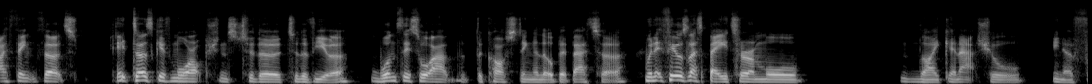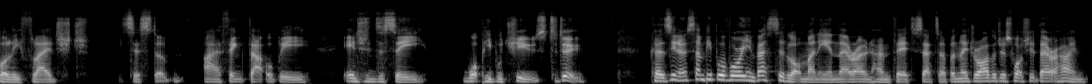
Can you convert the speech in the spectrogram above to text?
I think that it does give more options to the to the viewer once they sort out the, the costing a little bit better. When it feels less beta and more like an actual, you know, fully fledged system, I think that will be interesting to see what people choose to do. Because you know some people have already invested a lot of money in their own home theater setup and they'd rather just watch it there at home.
